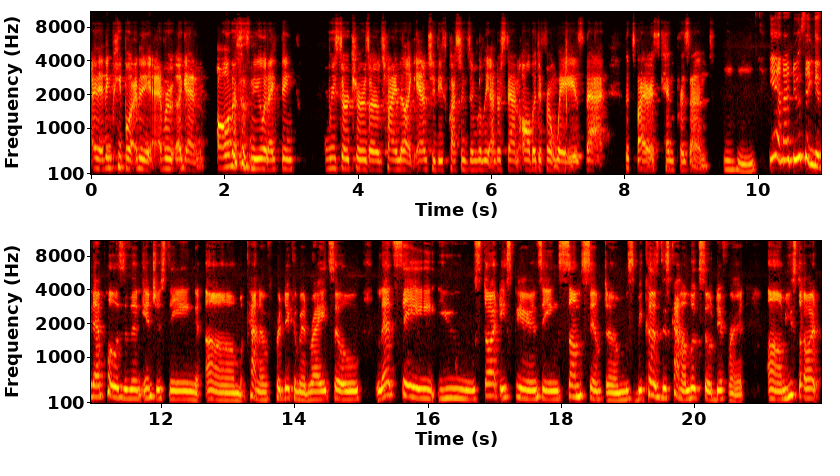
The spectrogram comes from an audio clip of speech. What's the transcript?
I think people, I mean, every, again, all of this is new. And I think researchers are trying to like answer these questions and really understand all the different ways that this virus can present. Mm-hmm. Yeah, and I do think that that poses an interesting um, kind of predicament, right? So let's say you start experiencing some symptoms because this kind of looks so different. Um, you start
